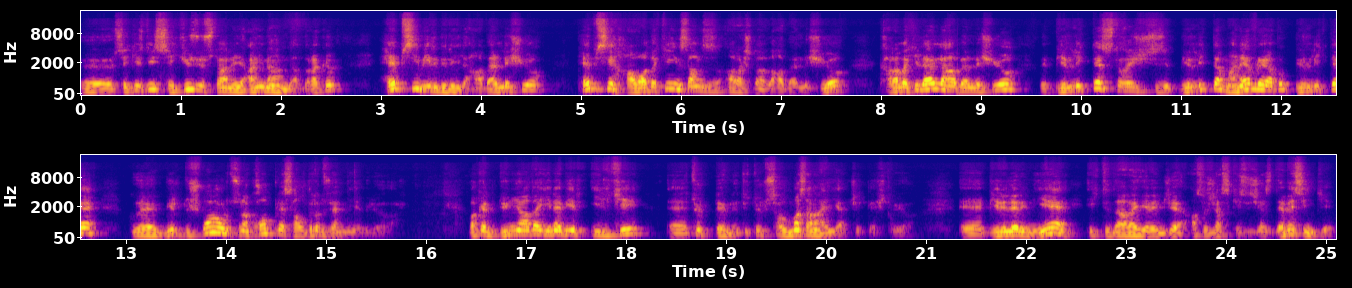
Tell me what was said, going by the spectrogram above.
e, 8 değil 800 taneyi aynı anda bırakıp hepsi birbiriyle haberleşiyor. Hepsi havadaki insansız araçlarla haberleşiyor. Karadakilerle haberleşiyor ve birlikte strateji çizip, birlikte manevra yapıp, birlikte e, bir düşman ordusuna komple saldırı düzenleyebiliyorlar. Bakın dünyada yine bir ilki e, Türk devleti, Türk savunma sanayi gerçekleştiriyor. E, birileri niye iktidara gelince asacağız keseceğiz demesin ki.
